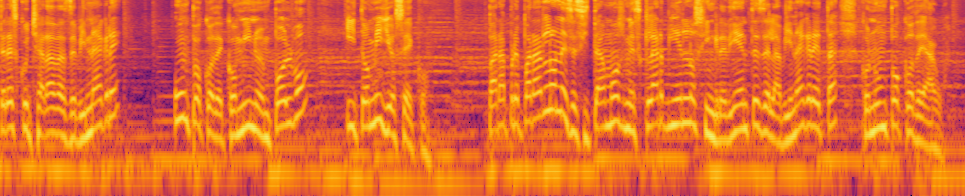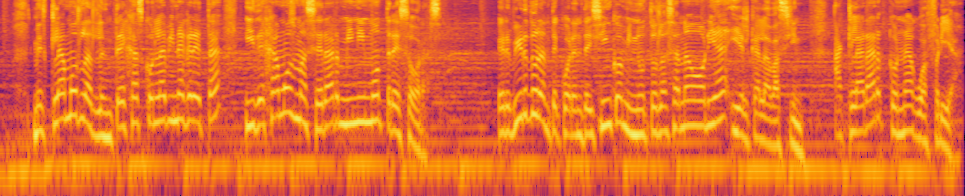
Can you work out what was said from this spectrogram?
tres cucharadas de vinagre, un poco de comino en polvo y tomillo seco. Para prepararlo necesitamos mezclar bien los ingredientes de la vinagreta con un poco de agua. Mezclamos las lentejas con la vinagreta y dejamos macerar mínimo 3 horas. Hervir durante 45 minutos la zanahoria y el calabacín. Aclarar con agua fría.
